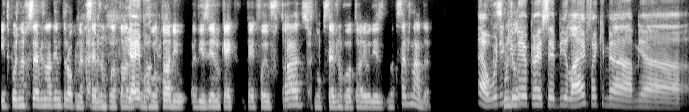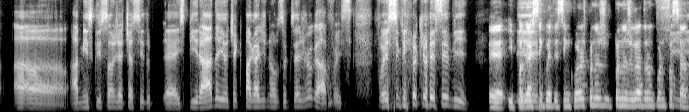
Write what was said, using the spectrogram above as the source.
e depois não recebes nada em troca, não recebes um relatório, aí, um relatório a dizer o que, é que, o que é que foi votado, não recebes um relatório a dizer, não recebes nada. É, o único e-mail que eu recebi lá foi que minha, minha, a, a minha inscrição já tinha sido é, expirada e eu tinha que pagar de novo se eu quiser jogar. Foi, foi esse e-mail que eu recebi. É, e pagaste e... 55 euros para não, para não jogar durante o ano Sim, passado.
